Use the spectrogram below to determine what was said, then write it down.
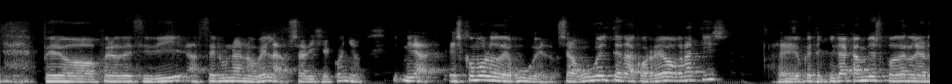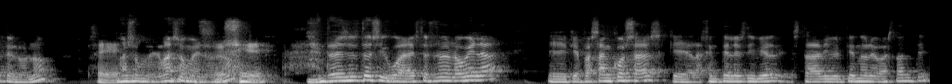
pero, pero decidí hacer una novela. O sea, dije, coño, mira, es como lo de Google. O sea, Google te da correo gratis y lo que te pide a cambio es poder leértelo, ¿no? Sí. Más o menos, más o menos ¿no? Sí. Entonces, esto es igual. Esto es una novela eh, que pasan cosas que a la gente les divierte, está divirtiéndole bastante.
